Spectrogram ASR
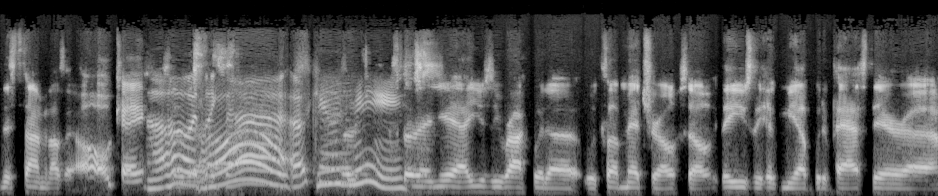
this time." And I was like, "Oh okay." Oh, it's like that. Oh, excuse Okay. me. So then, yeah, I usually rock with uh with Club Metro, so they usually hook me up with a pass. There, uh,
